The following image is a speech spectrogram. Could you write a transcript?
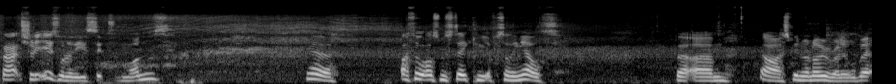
But actually, it is one of these Citroen ones. Yeah, I thought I was mistaking it for something else. But, um, oh, it's been run over a little bit.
